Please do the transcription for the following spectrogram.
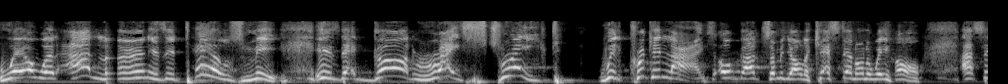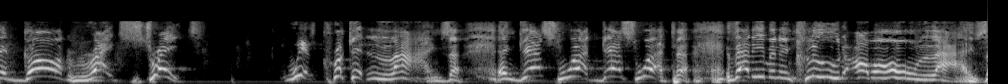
Well, what I learn is it tells me is that God writes straight with crooked lines. Oh God, some of y'all will catch that on the way home. I said, God writes straight with crooked lines. And guess what? Guess what? That even include our own lives.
